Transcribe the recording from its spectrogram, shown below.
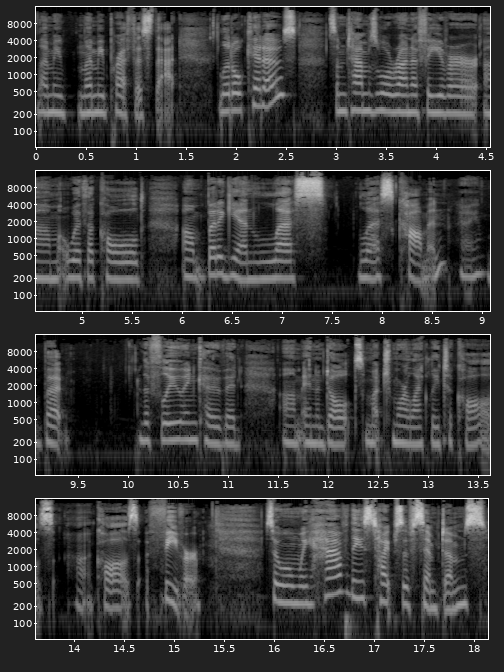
Let me let me preface that. Little kiddos sometimes will run a fever um, with a cold, um, but again, less less common. Okay, but the flu and COVID um, in adults much more likely to cause uh, cause fever. So when we have these types of symptoms,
